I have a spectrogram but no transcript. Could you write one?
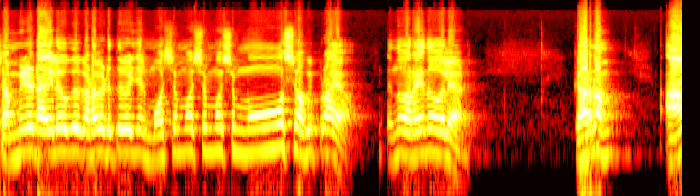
ഷമ്മിയുടെ ഡയലോഗ് കടമെടുത്തു കഴിഞ്ഞാൽ മോശം മോശം മോശം മോശം അഭിപ്രായ എന്ന് പറയുന്ന പോലെയാണ്. കാരണം ആ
